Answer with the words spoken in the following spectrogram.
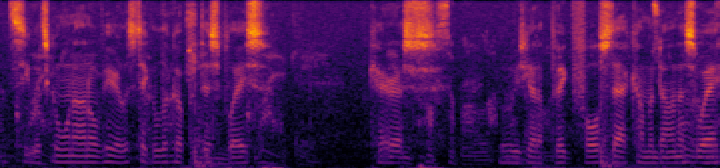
Let's see what's going on over here. Let's take a look up at this place. Karis. Ooh, he's got a big full stack coming down this way.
